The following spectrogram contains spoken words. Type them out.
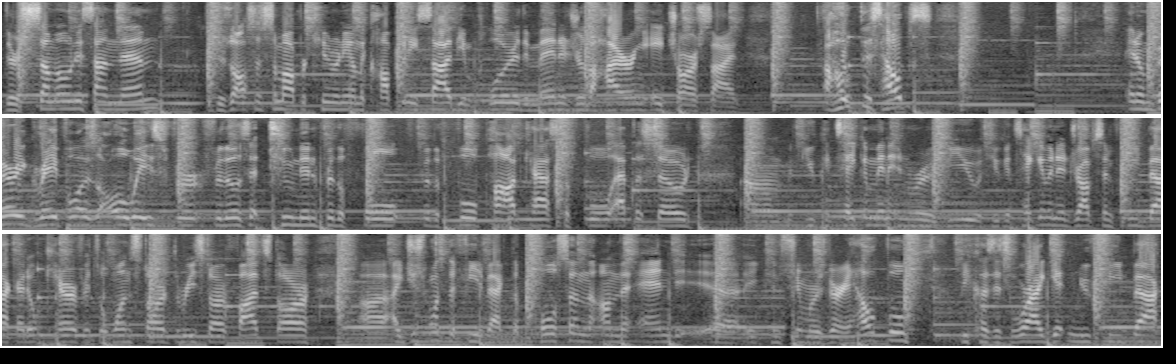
There's some onus on them. There's also some opportunity on the company side, the employer, the manager, the hiring, HR side. I hope this helps and I'm very grateful as always for, for those that tune in for the full for the full podcast, the full episode. Um, if you can take a minute and review, if you can take a minute and drop some feedback, I don't care if it's a one star, three star, five star. Uh, I just want the feedback. The pulse on the on the end uh, consumer is very helpful because it's where I get new feedback.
